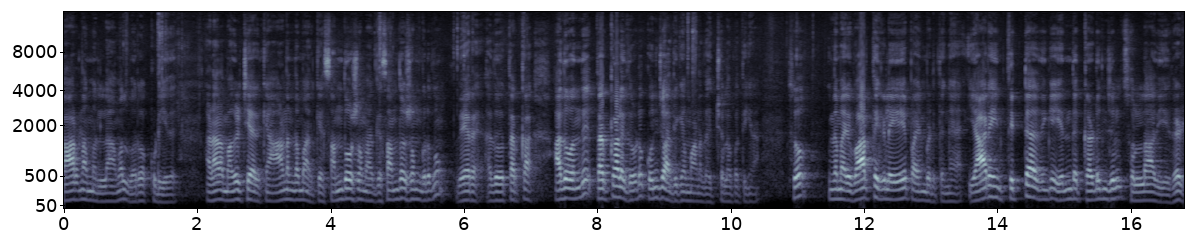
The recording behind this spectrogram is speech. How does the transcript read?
காரணம் இல்லாமல் வரக்கூடியது. அதனால் மகிழ்ச்சியாக இருக்கேன் ஆனந்தமாக இருக்கேன் சந்தோஷமாக இருக்கேன். சந்தோஷங்கிறதும் வேறு. அது தற்கா அது வந்து தற்காலிகத்தோடு கொஞ்சம் அதிகமானது ஆக்சுவலாக பார்த்திங்கன்னா. ஸோ இந்த மாதிரி வார்த்தைகளையே பயன்படுத்துங்க. யாரையும் திட்டாதீங்க. எந்த கடுஞ்சொல் சொல்லாதீர்கள்.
